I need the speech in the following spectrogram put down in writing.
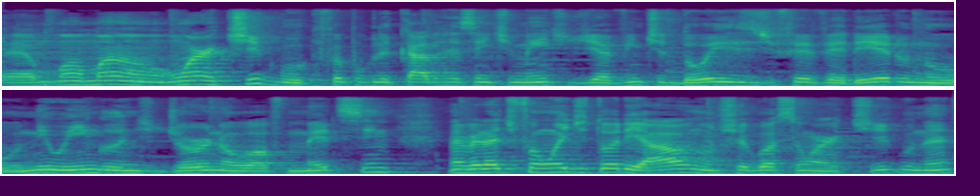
é uma, uma, um artigo que foi publicado recentemente, dia 22 de fevereiro, no New England Journal of Medicine. Na verdade, foi um editorial, não chegou a ser um artigo, né?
